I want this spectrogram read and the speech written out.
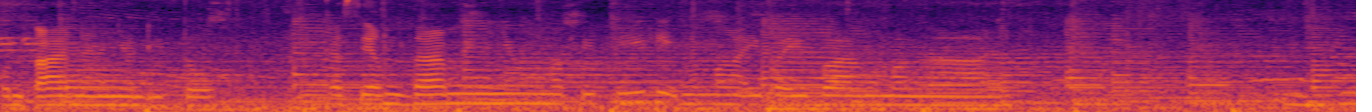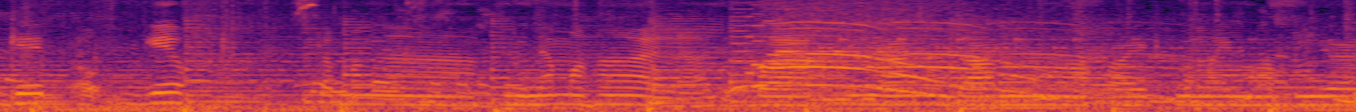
puntahan na ninyo dito. Kasi ang dami ninyong mapipili ng mga iba-ibang mga gift, oh, gift sa mga minamahal. ah, Diba? Ayan, ang daming mga park na may mga beer.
